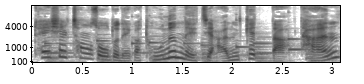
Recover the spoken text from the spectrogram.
퇴실 청소도 내가 돈은 내지 않겠다. 단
